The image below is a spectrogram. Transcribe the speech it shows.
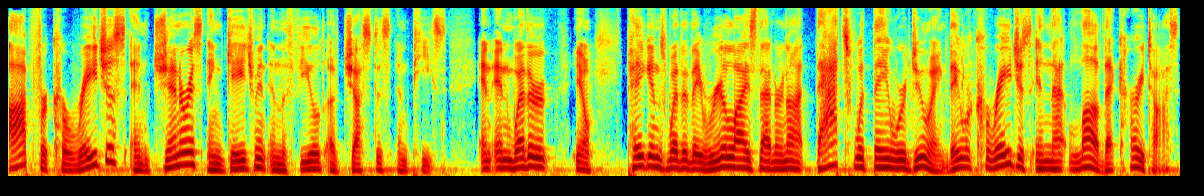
opt for courageous and generous engagement in the field of justice and peace. And, and whether, you know, pagans, whether they realized that or not, that's what they were doing. They were courageous in that love, that caritas.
